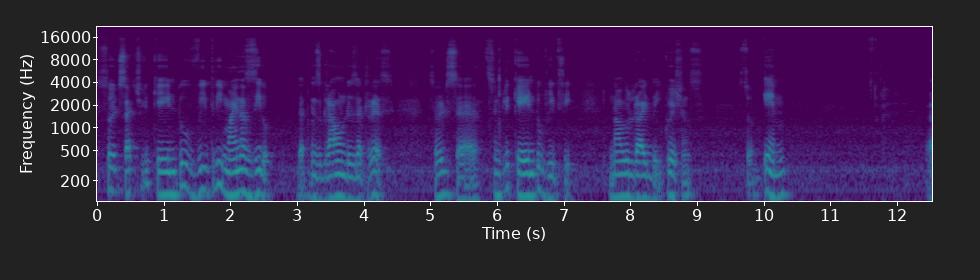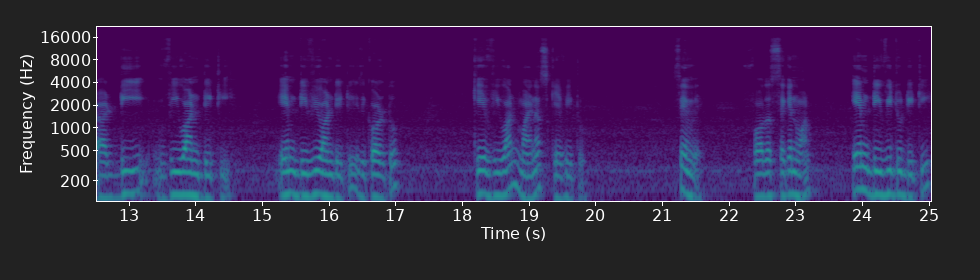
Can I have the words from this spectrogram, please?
so it's actually k into v3 minus 0 that means ground is at rest. So it's uh, simply k into v3 now we'll write the equations. So m uh, d v1 dt m dv1 dt is equal to kv1 minus kv2 same way for the second one m dv2 dt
